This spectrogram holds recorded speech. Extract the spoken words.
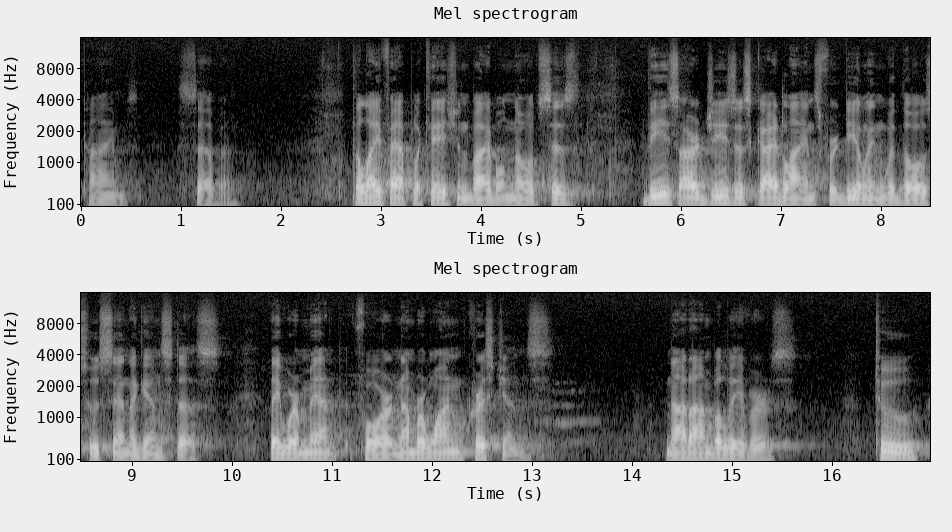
times seven. The Life Application Bible note says these are Jesus' guidelines for dealing with those who sin against us. They were meant for number one, Christians, not unbelievers. Two,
